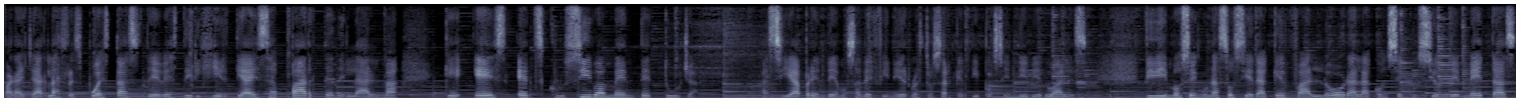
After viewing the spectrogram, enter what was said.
para hallar las respuestas debes dirigirte a esa parte del alma que es exclusivamente tuya. Así aprendemos a definir nuestros arquetipos individuales. Vivimos en una sociedad que valora la consecución de metas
